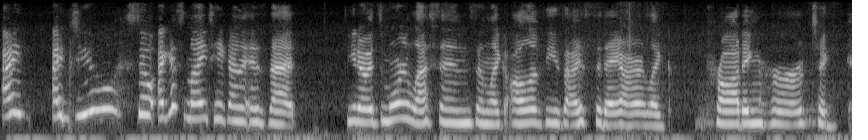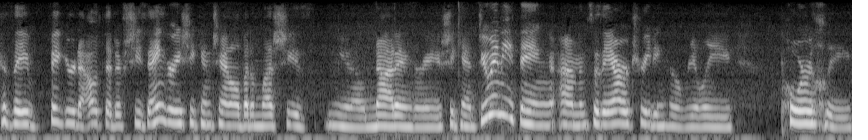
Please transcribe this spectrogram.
I, I do. So I guess my take on it is that, you know, it's more lessons and like all of these Aes Sedai are like prodding her to because they've figured out that if she's angry she can channel, but unless she's you know not angry she can't do anything. Um, and so they are treating her really poorly,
